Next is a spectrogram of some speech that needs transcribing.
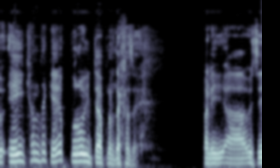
তো এইখান থেকে পুরো এটা আপনার দেখা যায়। মানে ওই যে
